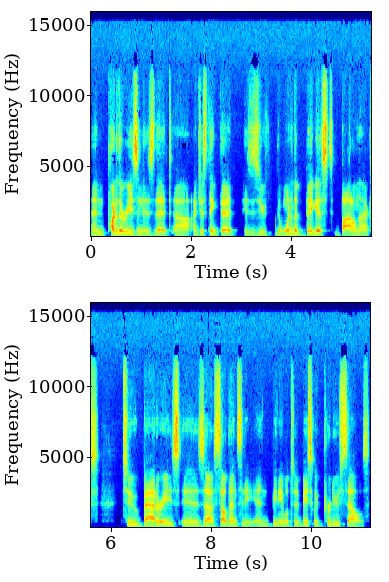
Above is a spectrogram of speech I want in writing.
and part of the reason is that uh, I just think that is you the, one of the biggest bottlenecks to batteries is uh, cell density and being able to basically produce cells,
